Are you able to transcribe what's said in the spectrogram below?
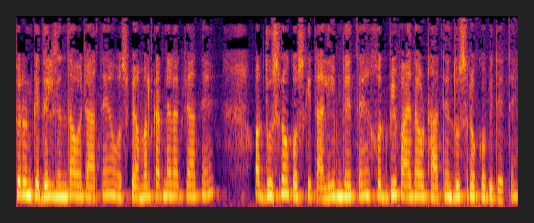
پھر ان کے دل زندہ ہو جاتے ہیں اس پہ عمل کرنے لگ جاتے ہیں اور دوسروں کو اس کی تعلیم دیتے ہیں، خود بھی فائدہ اٹھاتے ہیں، دوسروں کو بھی دیتے ہیں۔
